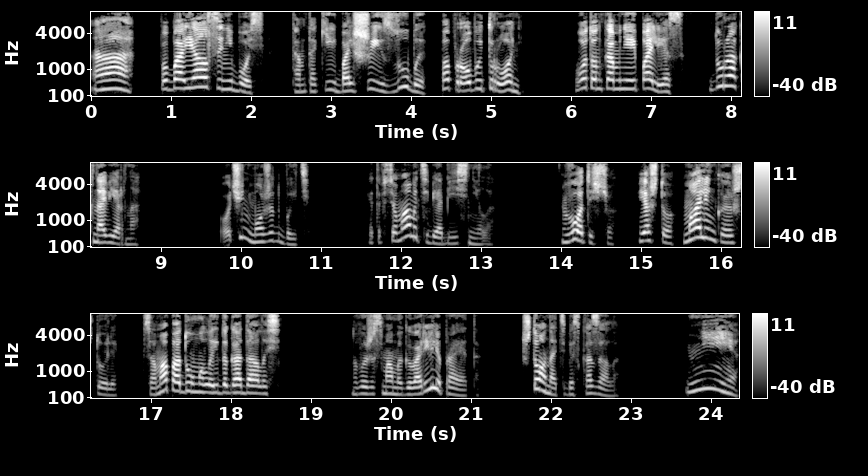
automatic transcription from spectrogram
А, побоялся, небось. Там такие большие зубы, попробуй тронь. Вот он ко мне и полез. Дурак, наверное. Очень может быть. Это все мама тебе объяснила? Вот еще. Я что, маленькая, что ли? Сама подумала и догадалась. Но вы же с мамой говорили про это? Что она тебе сказала? Не,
